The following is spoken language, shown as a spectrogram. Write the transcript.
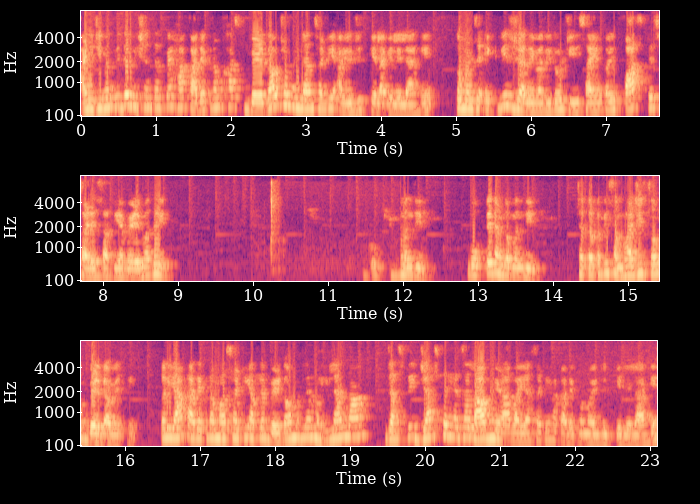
आणि जीवनविद्या मिशनतर्फे हा कार्यक्रम खास बेळगावच्या महिलांसाठी आयोजित केला गेलेला आहे. तो म्हणजे एकवीस जानेवारी रोजी सायंकाळी पाच ते साडेसात या वेळेमध्ये. मंदिर. रंग रंगमंदिर. छत्रपती संभाजी चौक बेळगाव येथे. तर या कार्यक्रमासाठी आपल्या बेळगावमधल्या महिलांना जास्तीत जास्त ह्याचा लाभ मिळावा यासाठी हा कार्यक्रम आयोजित केलेला आहे.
